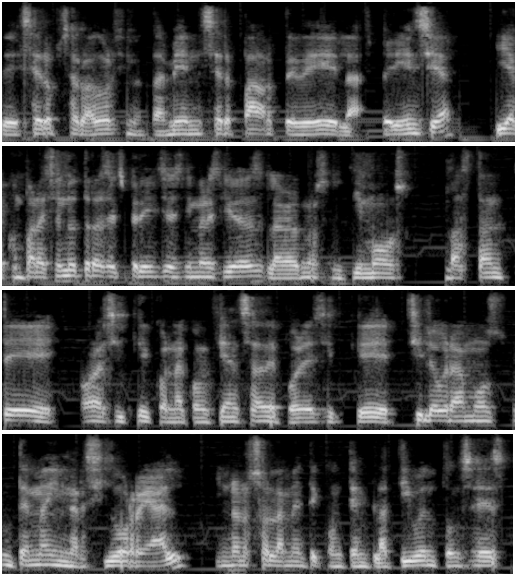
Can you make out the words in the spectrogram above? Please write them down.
de ser observador, sino también ser parte de la experiencia y a comparación de otras experiencias inmersivas, la verdad nos sentimos bastante, ahora sí que con la confianza de poder decir que sí logramos un tema inmersivo real y no solamente contemplativo, entonces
